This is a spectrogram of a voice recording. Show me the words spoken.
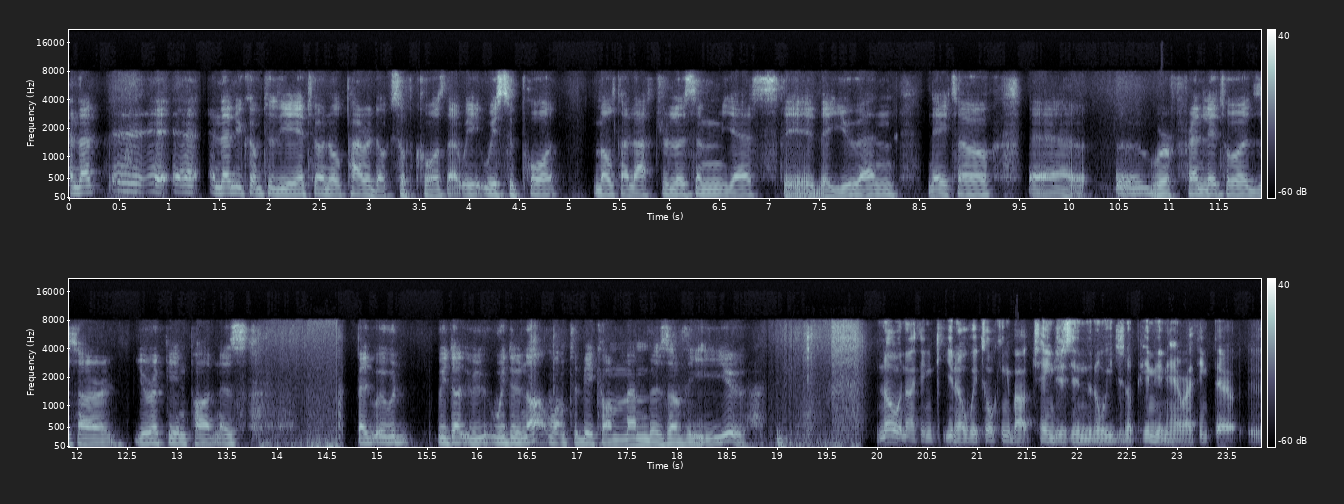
And that, uh, uh, and then you come to the eternal paradox, of course, that we, we support multilateralism, yes, the, the UN, NATO, uh, we're friendly towards our European partners, but we would we don't we do not want to become members of the EU. No, and I think you know we're talking about changes in the Norwegian opinion here. I think they're uh,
